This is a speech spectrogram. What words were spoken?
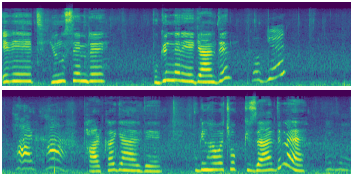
Evet Yunus Emre. Bugün nereye geldin? Bugün parka. Parka geldin. Bugün hava çok güzel değil mi? Evet.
